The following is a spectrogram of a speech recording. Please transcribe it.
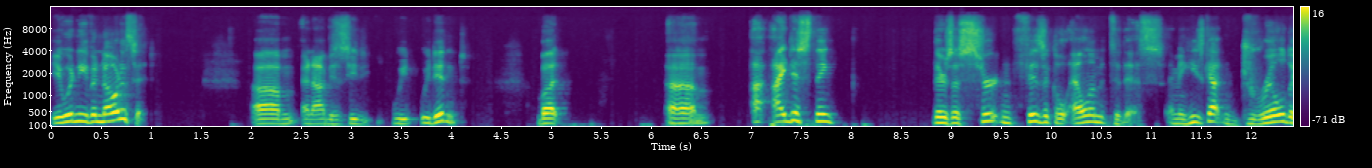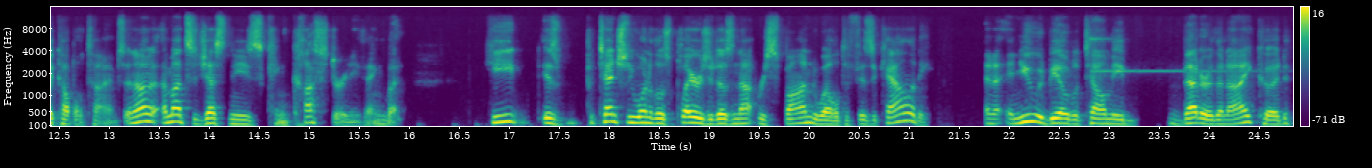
You wouldn't even notice it. Um, and obviously, we, we didn't. But um, I, I just think there's a certain physical element to this. I mean, he's gotten drilled a couple times, and I'm not suggesting he's concussed or anything, but he is potentially one of those players who does not respond well to physicality. And, and you would be able to tell me better than I could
